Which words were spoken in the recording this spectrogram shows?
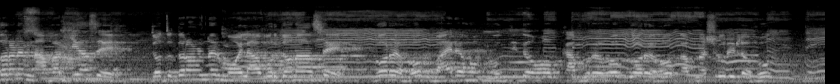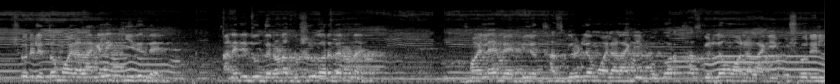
ধরনের নাপাকি আছে, যত ধরনের ময়লা আবর্জনা আছে ঘরে হোক বাইরে হোক মসজিদে হোক কাপড়ে হোক ঘরে হোক আপনার শরীরে হোক শরীরে তো ময়লা লাগলে কি দেয় পানি দিয়ে দুধ দেন না, গোসল করে দেন না। ময়লা বিলে থাস গড়িলে ময়লা লাগিব গড় থাস গড়িলেও ময়লা লাগিব শরীর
